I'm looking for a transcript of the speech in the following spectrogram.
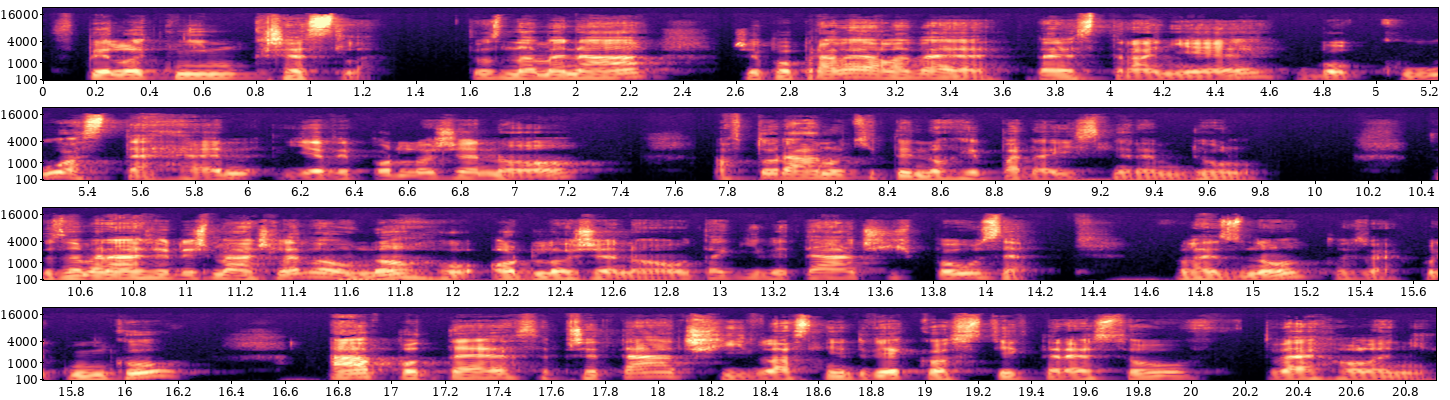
v pilotním křesle. To znamená, že po pravé a levé té straně boků a stehen je vypodloženo a v tu ránu ti ty nohy padají směrem dolů. To znamená, že když máš levou nohu odloženou, tak ji vytáčíš pouze v leznu, to je kotníku, a poté se přetáčí vlastně dvě kosti, které jsou v tvé holeni.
